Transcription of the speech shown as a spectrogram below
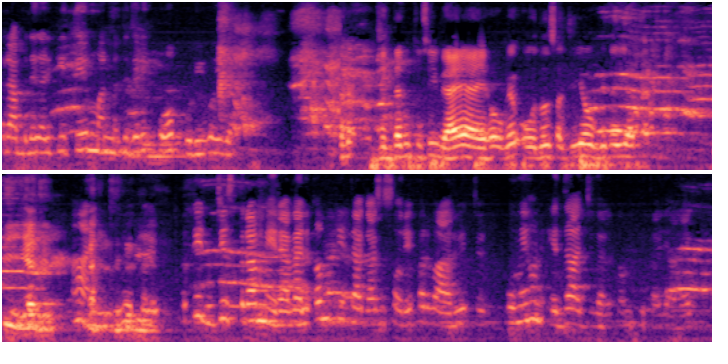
ਰੱਬ ਦੇ ਘਰ ਕੀਤੀ ਹੋਈ ਮੰਨਤ ਜਿਹੜੀ ਉਹ ਪੂਰੀ ਹੋਈ ਹੈ। ਜਿੱਦਨ ਤੁਸੀਂ ਵਿਆਹੇ ਆਏ ਹੋਗੇ ਉਦੋਂ ਸੱਜੀ ਹੋਊਗੀ ਤਾਂ ਯਾਰ ਧੀ ਹਾਂਜੀ ਬਿਲਕੁਲ। ਕਿਉਂਕਿ ਜਿਸ ਤਰ੍ਹਾਂ ਮੇਰਾ ਵੈਲਕਮ ਕੀਤਾ ਗਿਆ ਸੀ ਸਹੁਰੇ ਪਰਿਵਾਰ ਵਿੱਚ ਉਵੇਂ ਹੁਣ ਇਹਦਾ ਅੱਜ ਵੈਲਕਮ ਕੀਤਾ ਜਾ ਰਿਹਾ ਹੈ।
